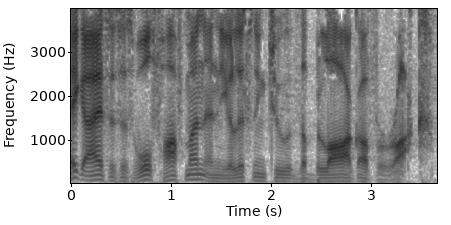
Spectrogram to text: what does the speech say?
Hey guys, this is Wolf Hoffmann, and you're listening to The Blog of Rock.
